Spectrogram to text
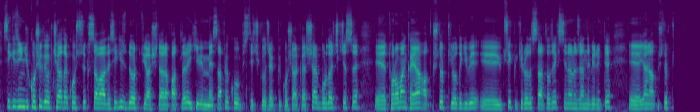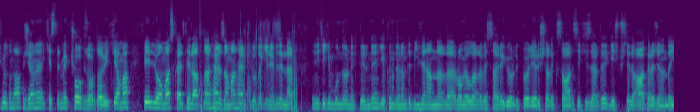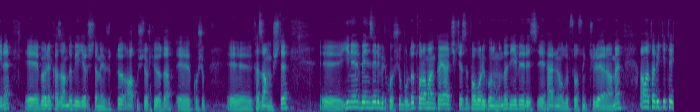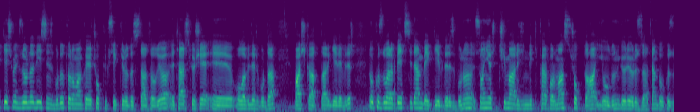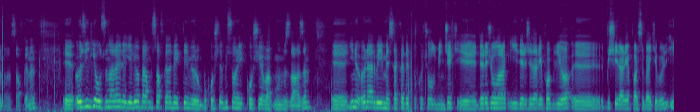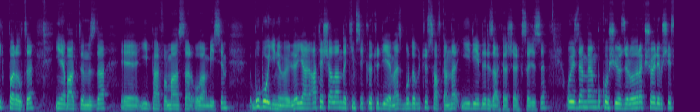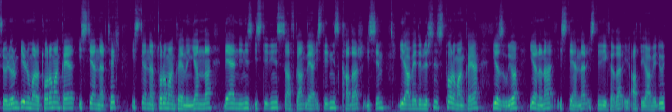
8. koşu Gökçeada koşusu kısa vade 8 4 yaşlı Arap atları 2000 mesafe kum piste çıkılacak bir koşu arkadaşlar. Burada açıkçası e, Toromankaya 64 kiloda gibi e, yüksek bir kiloda start alacak Sinan Özen'le birlikte. E, yani 64 kiloda ne yapacağını kestirmek çok zor tabii ki ama belli olmaz. Kaliteli atlar her zaman her kiloda gelebilirler. Nitekim bunun örneklerini yakın dönemde Bilden Anlarla, Romeo'larla vesaire gördük. Böyle yarışlarda kısa vade 8'lerde. Geçmişte de A Karaca'nın da yine e, böyle kazandığı bir yarış da mevcuttu. 64 kiloda e, koşup e, kazanmıştı. Ee, yine benzeri bir koşu. Burada Toramankaya açıkçası favori konumunda diyebiliriz e, her ne olursa olsun kiloya rağmen. Ama tabii ki tekleşmek zorunda değilsiniz. Burada Toramankaya çok yüksek kiloda start alıyor. E, ters köşe e, olabilir burada. Başka atlar gelebilir. 9 numara Betsy'den bekleyebiliriz bunu. Son yarış çim haricindeki performans çok daha iyi olduğunu görüyoruz zaten 9 numaralı safkanın. Ee, Özilge uzun arayla geliyor. Ben bu safkanı beklemiyorum bu koşuda. Bir sonraki koşuya bakmamız lazım. Ee, yine Öner Bey'i mesela Kadir Tokaçoğlu binecek. Ee, derece olarak iyi dereceler yapabiliyor. Ee, bir şeyler yaparsa belki yapabilir. İlk parıltı yine baktığımızda e, iyi performanslar olan bir isim. Bu boy yine öyle. Yani ateş alanda kimse kötü diyemez. Burada bütün safkanlar iyi diyebiliriz arkadaşlar kısacası. O yüzden ben bu koşuyu özel olarak şöyle bir şey söylüyorum. Bir numara Toramankaya isteyenler tek. isteyenler Toramankaya'nın yanına beğendiğiniz, istediğiniz safkan veya istediğiniz kadar isim ilave edebilirsiniz. Toramankaya yazılıyor. Yanına isteyenler istediği kadar at ilave ediyor.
